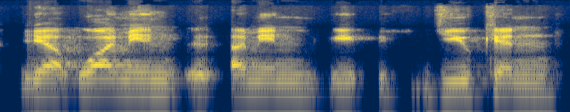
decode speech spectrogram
Yeah, well, I mean, uh, I mean, you, you can,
